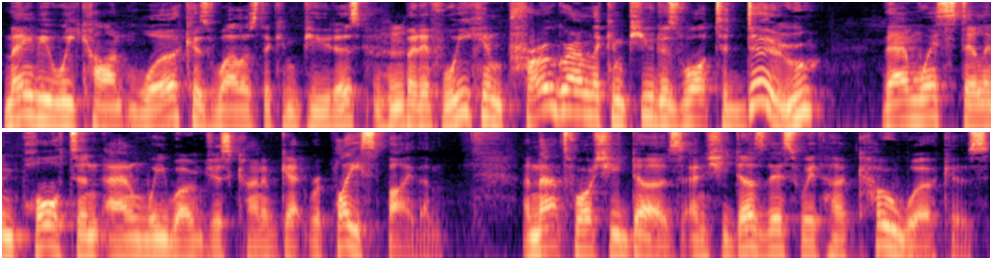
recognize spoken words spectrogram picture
maybe we can't work as well as the computers, mm-hmm. but if we can program the computers what to do, then we're still important and we won't just kind of get replaced by them. And that's what she does. And she does this with her co workers.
